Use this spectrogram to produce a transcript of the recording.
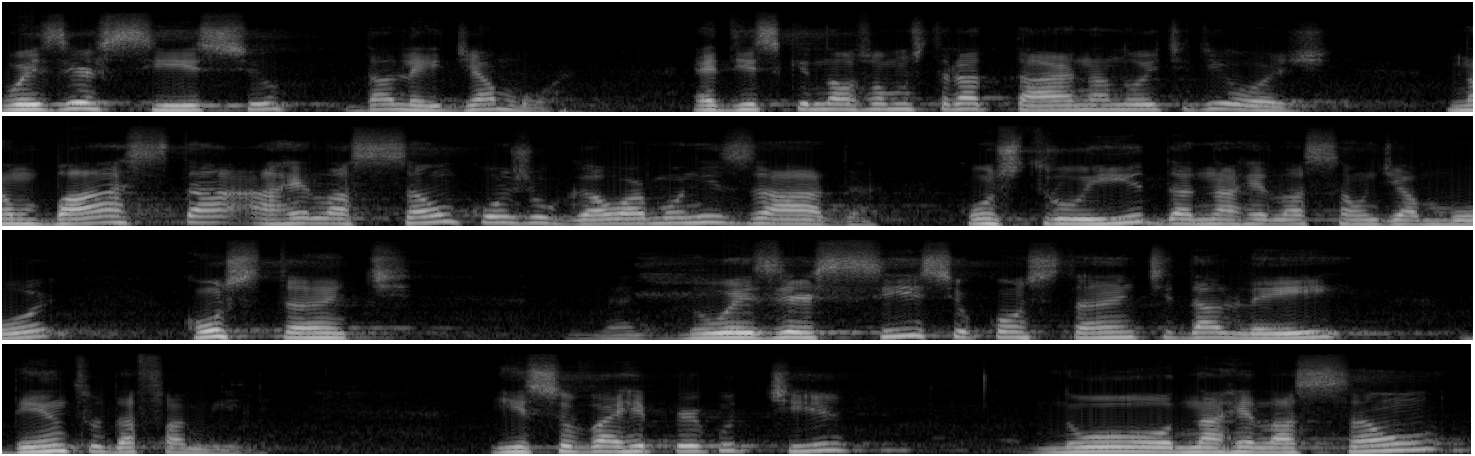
o exercício da lei de amor. É disso que nós vamos tratar na noite de hoje. Não basta a relação conjugal harmonizada, construída na relação de amor constante, né, no exercício constante da lei dentro da família. Isso vai repercutir no, na relação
